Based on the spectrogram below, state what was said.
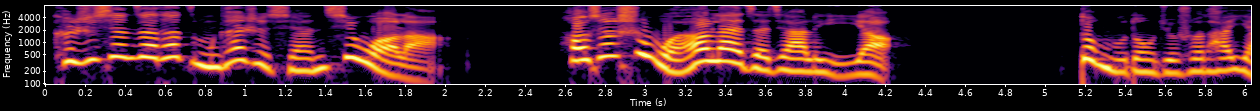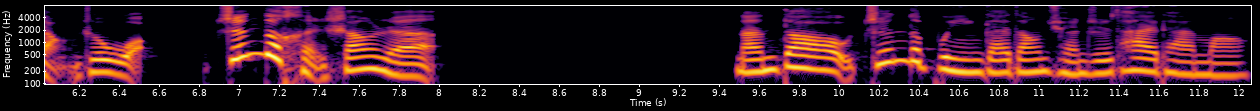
可是现在他怎么开始嫌弃我了？好像是我要赖在家里一样，动不动就说他养着我，真的很伤人。难道真的不应该当全职太太吗？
